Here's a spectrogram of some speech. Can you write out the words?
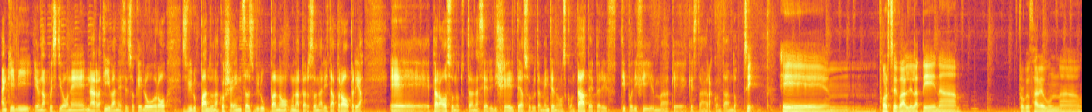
anche lì è una questione narrativa, nel senso che loro sviluppando una coscienza sviluppano una personalità propria. E, però sono tutta una serie di scelte assolutamente non scontate per il tipo di film che, che stanno raccontando. Sì, e mm, forse vale la pena proprio fare un,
